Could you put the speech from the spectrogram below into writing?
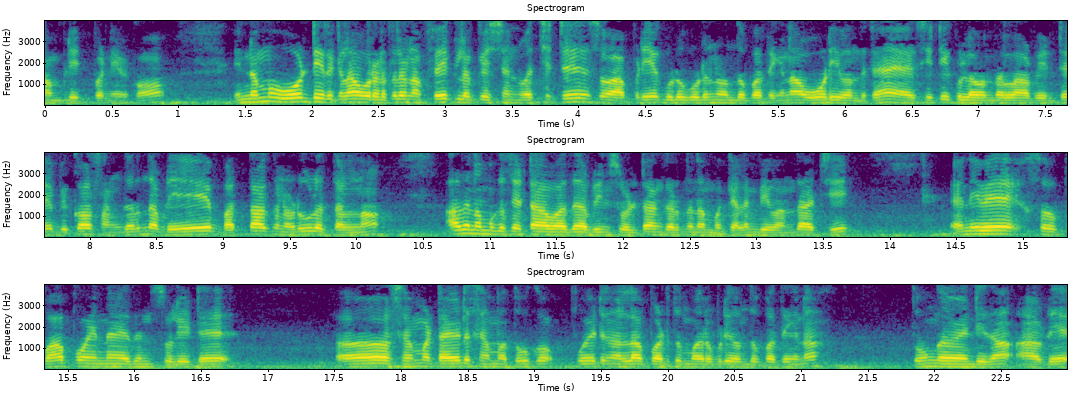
கம்ப்ளீட் பண்ணியிருக்கோம். இன்னமும் ஓட்டி இருக்கலாம். ஒரு இடத்துல நான் ஃபேக் லொக்கேஷன் வச்சுட்டு ஸோ அப்படியே குடு குடுன்னு வந்து பார்த்திங்கன்னா ஓடி வந்துட்டேன். சிட்டிக்குள்ளே வந்துடலாம் அப்படின்ட்டு. பிகாஸ் அங்கேருந்து அப்படியே பத்தாக்கு நடுவில் தள்ளலாம். அது நமக்கு செட் ஆகாது அப்படின்னு சொல்லிட்டு அங்கேருந்து நம்ம கிளம்பி வந்தாச்சு. எனிவே ஸோ பார்ப்போம் என்ன ஏதுன்னு சொல்லிட்டு. செம்ம டயர்டு செம்ம தூக்கம். போயிட்டு நல்லா படுத்து மறுபடியும் வந்து பார்த்திங்கன்னா தூங்க வேண்டிதான். அப்படியே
